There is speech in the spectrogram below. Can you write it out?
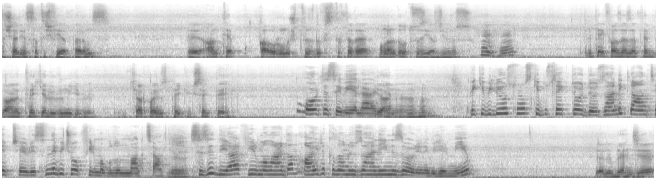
dışarıya satış fiyatlarımız. Ee, Antep kavrulmuş tuzlu fıstıkta da onları da 30 yazıyoruz. Yani pek fazla zaten hani tekel ürünü gibi. Kar payımız pek yüksek değil. Orta seviyelerde. Yani hı hı. Peki biliyorsunuz ki bu sektörde özellikle Antep çevresinde birçok firma bulunmakta. Evet. Sizi diğer firmalardan ayrı kılan özelliğinizi öğrenebilir miyim? yani bence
